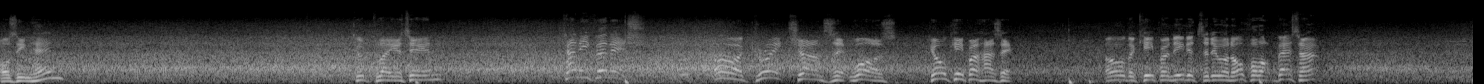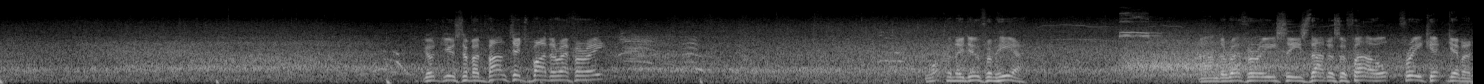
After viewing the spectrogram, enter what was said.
Osimhen. Could play it in. Can he finish? Oh, a great chance it was. Goalkeeper has it. Oh, the keeper needed to do an awful lot better. Good use of advantage by the referee. What can they do from here? And the referee sees that as a foul. Free kick given.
